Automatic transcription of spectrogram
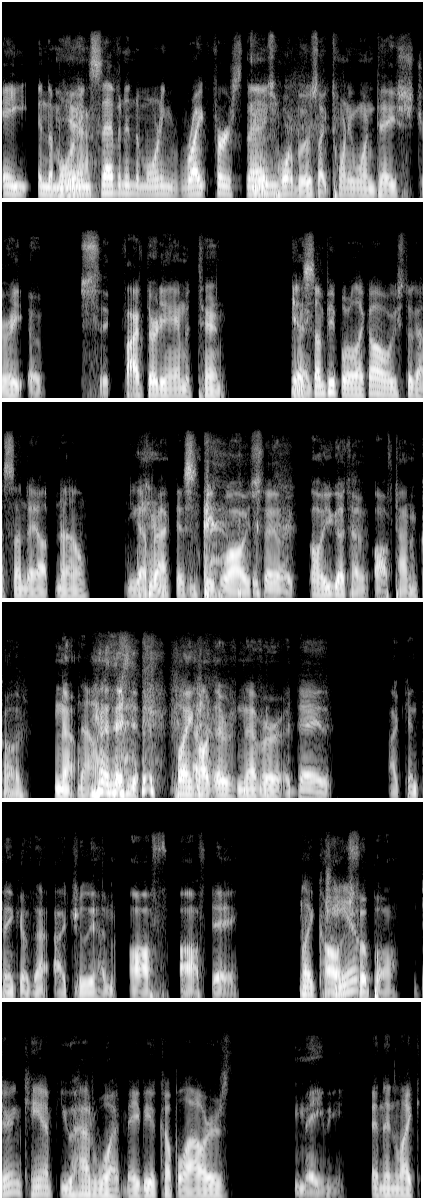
eight in the morning, Yeah. seven in the morning, right first and it was thing. horrible. It was like 21 days straight of 6, 5:30 a.m. to 10. Yeah, Like, some people are like, "Oh, we still got Sunday up." No, you got practice. People always say like, "Oh, you guys have off time in college." No, No. playing college. There was never a day I can think of that I truly had an off off day. Like college camp? football, During camp, you had what? Maybe a couple hours, maybe. and then like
